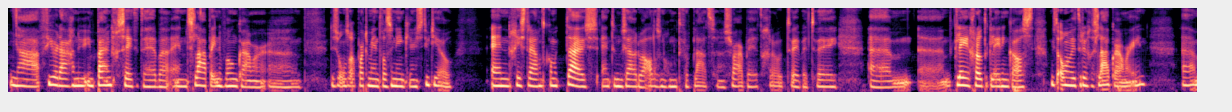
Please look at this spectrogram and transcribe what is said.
na vier dagen nu in puin gezeten te hebben en slapen in de woonkamer. Eh, dus ons appartement was in één keer een studio. En gisteravond kwam ik thuis en toen zouden we alles nog moeten verplaatsen. Een zwaar bed, groot, 2 bij 2. ehm, eh, een grote kledingkast. Moest allemaal weer terug de slaapkamer in. Ehm,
